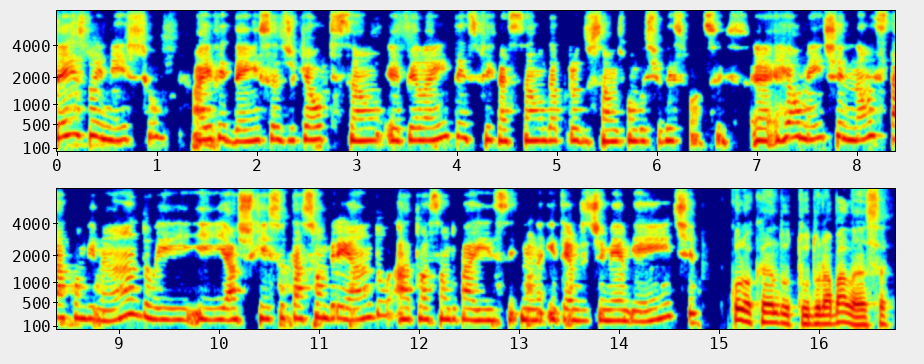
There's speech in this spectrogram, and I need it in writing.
Desde o início, há evidências de que a opção é pela intensificação da produção de combustíveis fósseis. É, realmente não está combinando e, e acho que isso está sombreando a atuação do país em, em termos de meio ambiente. Colocando tudo na balança,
